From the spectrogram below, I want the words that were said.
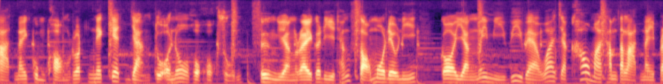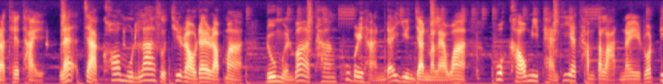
ลาดในกลุ่มของรถ Naked อย่างตัว Ono 660 ซึ่งอย่างไรก็ดีทั้ง 2 โมเดลนี้ก็ยังไม่มีวี่แววว่าจะเข้ามาทำตลาดในประเทศไทย และจากข้อมูลล่าสุดที่เราได้รับมา ดูเหมือนว่าทางผู้บริหารได้ยืนยันมาแล้วว่า พวกเขามีแผนที่จะทำตลาดในรถพิ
